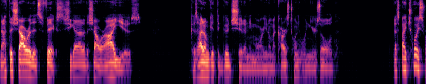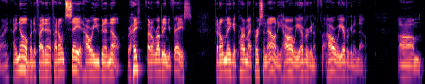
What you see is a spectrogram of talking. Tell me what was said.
not the shower that's fixed. She got out of the shower I use, because I don't get the good shit anymore. You know, my car's twenty one years old. That's by choice, Ryan. I know, but if I don't, if I don't say it, how are you gonna know, right? If I don't rub it in your face if I don't make it part of my personality, how are we ever gonna how are we ever gonna know? Um,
